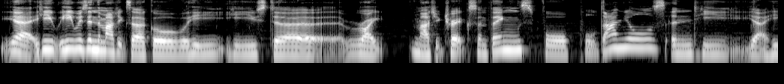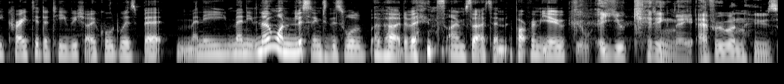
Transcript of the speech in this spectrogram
yeah, he he was in the magic circle. He he used to write magic tricks and things for Paul Daniels, and he yeah he created a TV show called Wizbit. Many many no one listening to this will have heard of it. I'm certain, apart from you. Are you kidding me? Everyone who's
